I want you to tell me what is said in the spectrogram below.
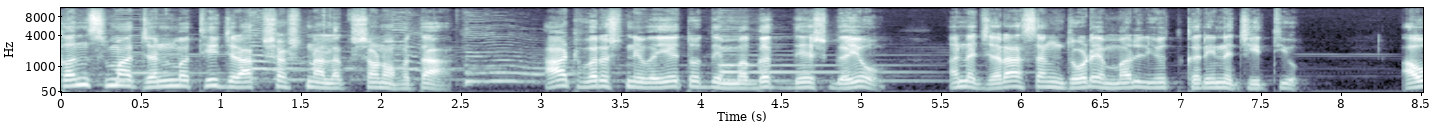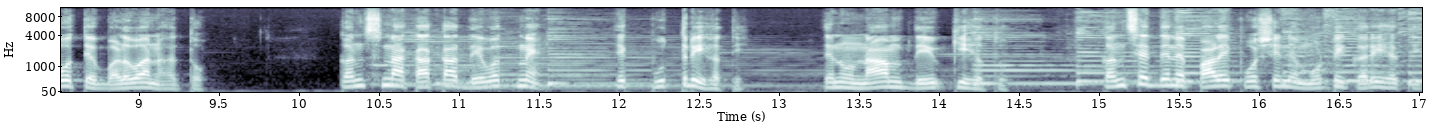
કંસમાં જન્મથી જ રાક્ષસના લક્ષણો હતા. આઠ વર્ષની વયે તો તે મગધ દેશ ગયો અને જરાસંઘ જોડે મલયુદ્ધ કરીને જીત્યો. આવો તે બળવાન હતો. કંસના કાકા દેવકને એક પુત્રી હતી. તેનું નામ દેવકી હતું. કંસે તેને પાળી પોષીને મોટી કરી હતી.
